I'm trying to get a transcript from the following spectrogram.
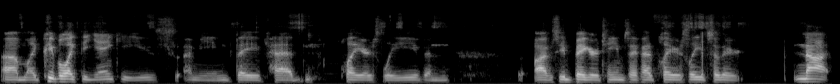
Um, like people like the yankees i mean they've had players leave and obviously bigger teams they've had players leave so they're not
